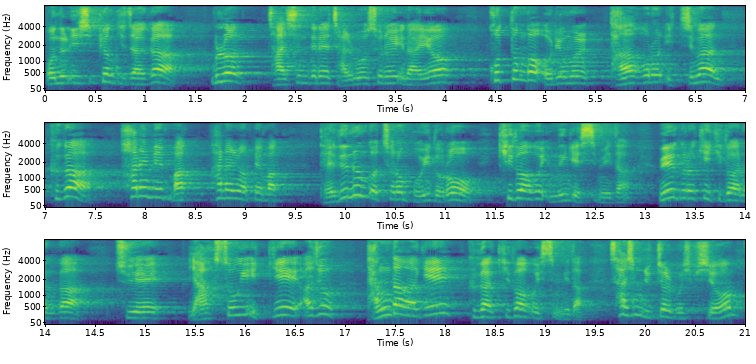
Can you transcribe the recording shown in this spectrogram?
오늘 이 시편 기자가 물론 자신들의 잘못으로 인하여 고통과 어려움을 당하고는 있지만 그가 하나님의 막 하나님 앞에 막 대드는 것처럼 보이도록 기도하고 있는 게 있습니다. 왜 그렇게 기도하는가? 주의 약속이 있기에 아주 당당하게 그가 기도하고 있습니다. 46절 보십시오.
